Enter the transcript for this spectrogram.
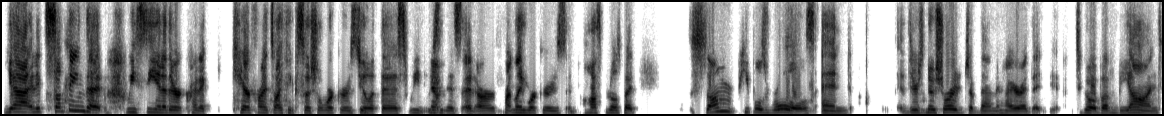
Yeah, and it's something that we see in other kind of care fronts. So I think social workers deal with this. We, we yep. see this at our frontline workers and hospitals, but some people's roles, and there's no shortage of them in higher ed that to go above and beyond.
